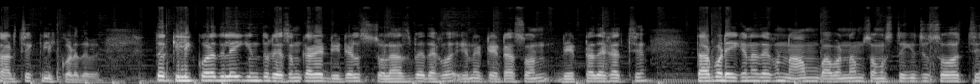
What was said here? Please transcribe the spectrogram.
সার্চে ক্লিক করে দেবে। তো ক্লিক করে দিলেই কিন্তু রেশন কার্ডের ডিটেলস চলে আসবে। দেখো, এখানে টেটাসন ডেটটা দেখাচ্ছে। তারপর এইখানে দেখো নাম, বাবার নাম, সমস্ত কিছু শো হচ্ছে।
